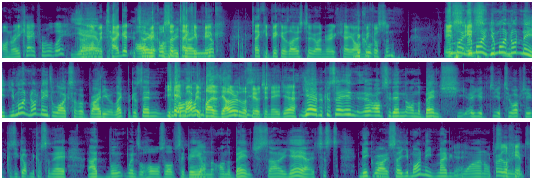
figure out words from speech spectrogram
Enrique probably. Yeah. Along with Taggart or Taggart, Mickelson. Take Enrique, your yep. pick. Take your pick of those two, Enrique or Michel- Mickelson. You It's, might, you might, you might not need, you might not need the likes of a Brady or Leck because then yeah, it on- might be on- the players at the other end of the field you need. Yeah. Yeah, because then in, obviously then on the bench, you, you, you're two options because you've got Mickelson there. Uh, Wen- Wenzel Halls will obviously be Yeah. on the on the bench. So yeah, it's just Negro. So you might need maybe Yeah. one or You're two. probably looking at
